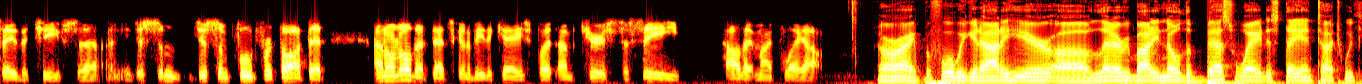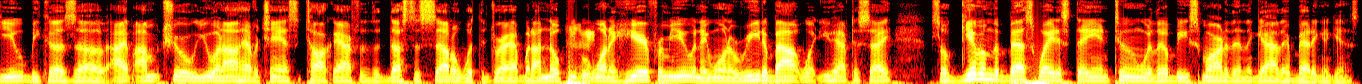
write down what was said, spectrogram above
say the Chiefs. Uh, I mean, just some just some food for thought. That I don't know that that's going to be the case, but I'm curious to see how that might play out. All right, before we get out of here, uh, let everybody know the best way to stay in touch with you because uh, I, am sure you and I'll have a chance to talk after the dust is settled with the draft. But I know people mm-hmm. want to hear from you and they want to read about what you have to say. So give them the best way to stay in tune where they'll be smarter than the guy they're betting against.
